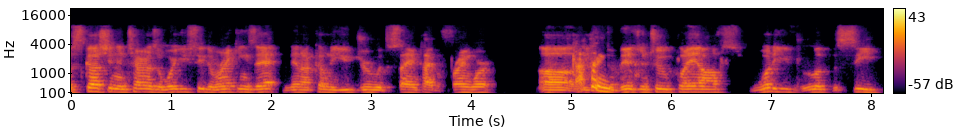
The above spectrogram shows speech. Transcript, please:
discussion in terms of where you see the rankings at. And then I come to you, Drew, with the same type of framework uh, I think Division two playoffs. What do you look to see?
